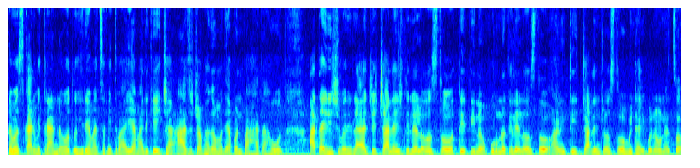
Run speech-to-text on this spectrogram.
नमस्कार मित्रांनो तो हिरे माझा मितवा या मालिकेच्या आजच्या भागामध्ये आपण पाहत आहोत. आता ईश्वरीला जे चॅलेंज दिलेलं असतं ते तिनं पूर्ण केलेलं असतं आणि ते चॅलेंज असतं मिठाई बनवण्याचं.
